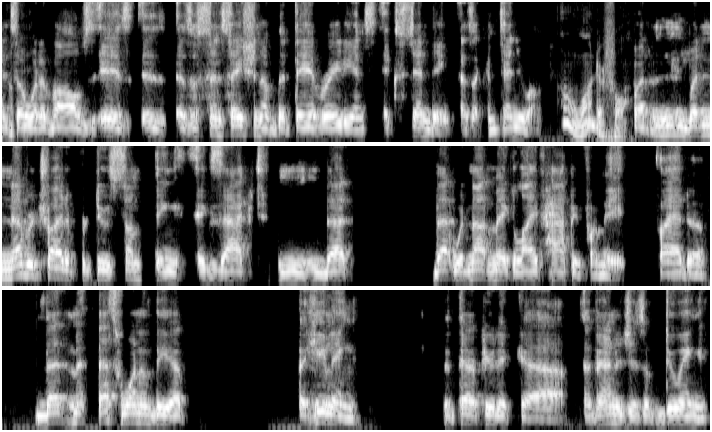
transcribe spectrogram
okay. so what evolves is, is, is a sensation of the day of radiance extending as a continuum. Oh, wonderful! But but never try to produce something exact. That that would not make life happy for me if I had to. That that's one of the uh, the healing, the therapeutic uh, advantages of doing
